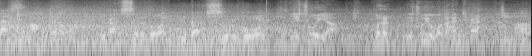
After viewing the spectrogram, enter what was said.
百四吗？没有吧？一百四十多，一百四十多。你注意啊，不是，你注意我的安全。啊。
